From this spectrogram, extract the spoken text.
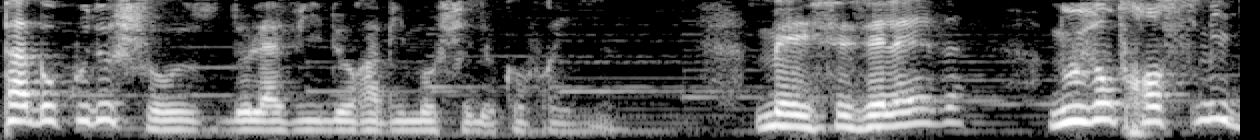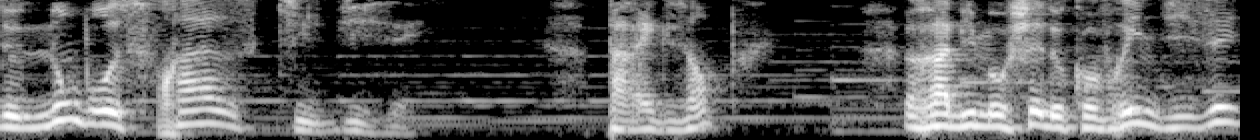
pas beaucoup de choses de la vie de Rabbi Moshe de Kovrin, mais ses élèves nous ont transmis de nombreuses phrases qu'il disait. Par exemple, Rabbi Moshe de Kovrin disait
